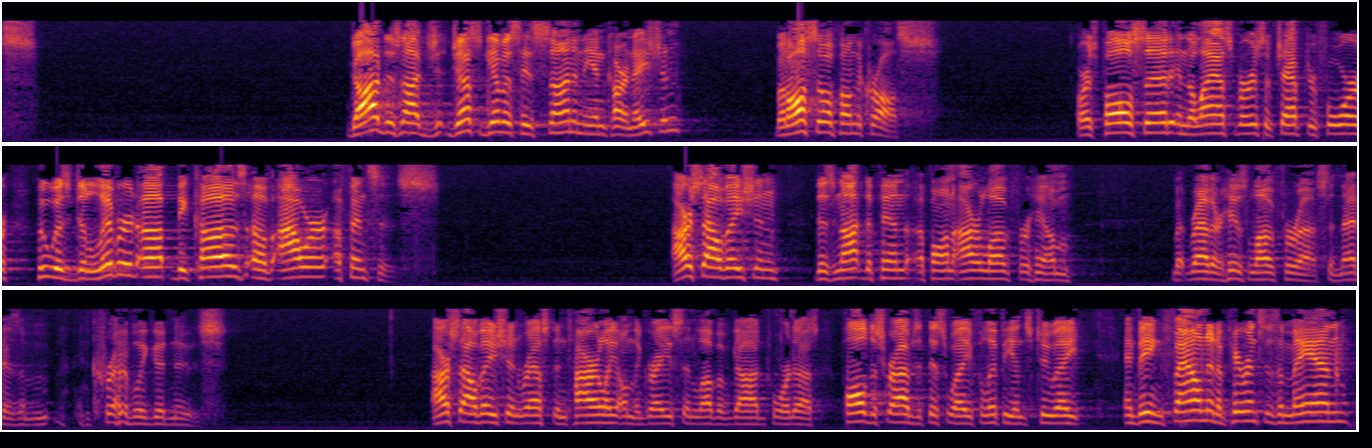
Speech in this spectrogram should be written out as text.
God does not j- just give us his son in the incarnation, but also upon the cross. Or as Paul said in the last verse of chapter 4, who was delivered up because of our offenses. Our salvation does not depend upon our love for Him, but rather His love for us. And that is um, incredibly good news. Our salvation rests entirely on the grace and love of God toward us. Paul describes it this way, Philippians 2 8. And being found in appearance as a man,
